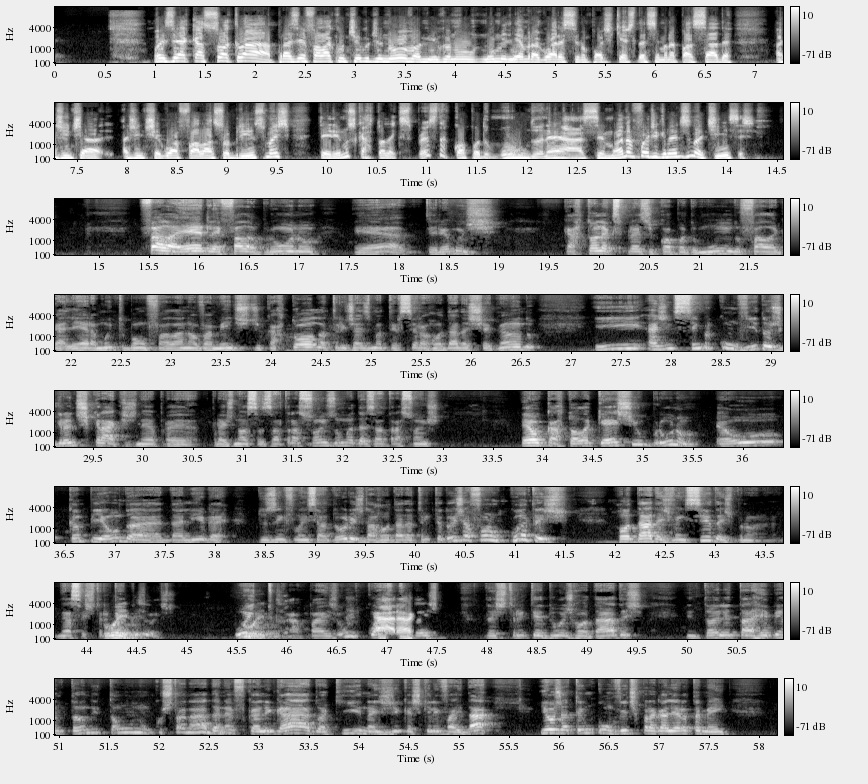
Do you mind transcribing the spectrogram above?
Pois é, Caçocla, prazer falar contigo de novo, amigo. Eu não, não me lembro agora se no podcast da semana passada a gente, a, a gente chegou a falar sobre isso, mas teremos Cartola Express na Copa do Mundo, né? A semana foi de grandes notícias. Fala, Edler, fala, Bruno. É, teremos Cartola Express de Copa do Mundo, fala galera, muito bom falar novamente de Cartola, 33 rodada chegando. E a gente sempre convida os grandes craques né, para as nossas atrações. Uma das atrações é o Cartola Cash e o Bruno é o campeão da, da Liga dos Influenciadores da rodada 32. Já foram quantas rodadas vencidas, Bruno, nessas 32? Oito. Oito, Oito. rapaz, um quarto das, das 32 rodadas. Então ele está arrebentando, então não custa nada, né? Ficar ligado aqui nas dicas que ele vai dar. E eu já tenho um convite para a galera também.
